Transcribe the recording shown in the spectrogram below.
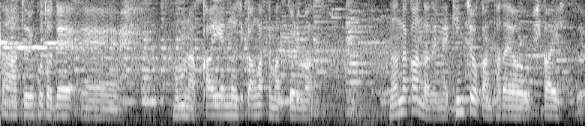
さあということで、えー、もなく開演の時間が迫っております。なんだかんだでね緊張感漂う控え室。こ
